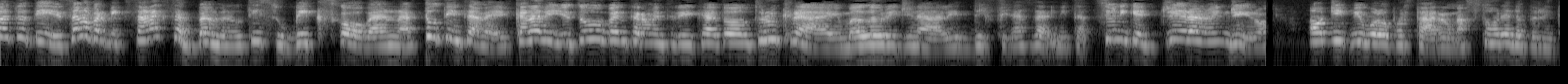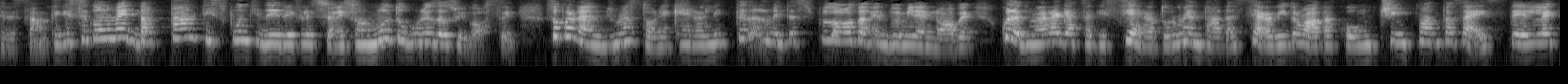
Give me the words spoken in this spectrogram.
Ciao a tutti, sono Barbie Xanax e benvenuti su Big Scoven, tutti insieme, il canale YouTube interamente dedicato al true crime, all'originale, diffidate dalle imitazioni che girano in giro. Oggi vi volevo portare una storia davvero interessante che secondo me dà tanti spunti di riflessione, sono molto curiosa sui vostri. Sto parlando di una storia che era letteralmente esplosa nel 2009, quella di una ragazza che si era addormentata e si era ritrovata con 56 stelle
